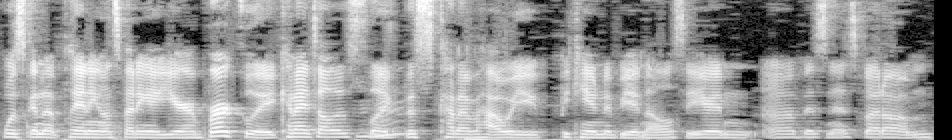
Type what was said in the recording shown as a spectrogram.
was gonna planning on spending a year in Berkeley. Can I tell this? Like, this is kind of how we became to be an LLC and uh, business, but um.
